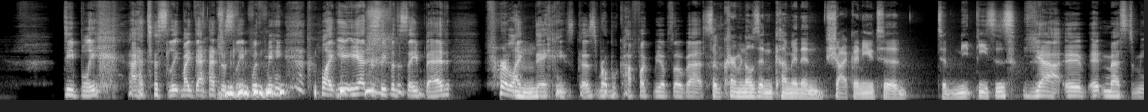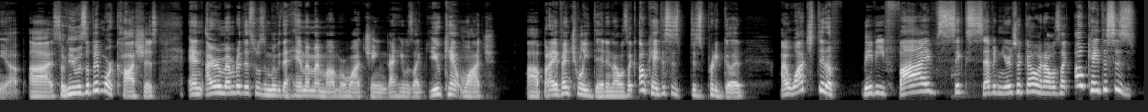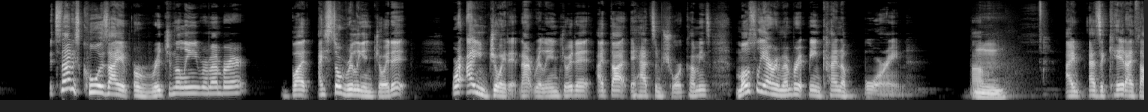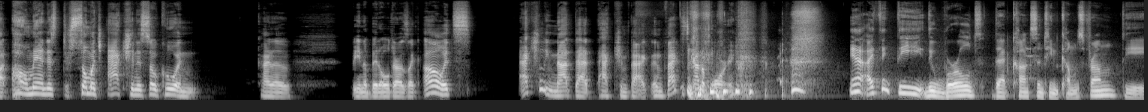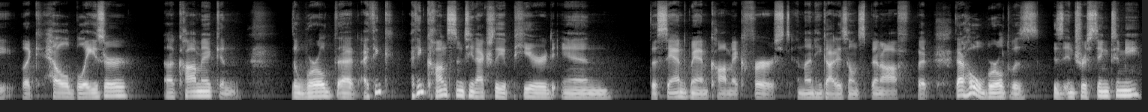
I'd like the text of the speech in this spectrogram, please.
deeply i had to sleep my dad had to sleep with me like he, he had to sleep in the same bed for like Mhm. days because robocop fucked me up so bad So criminals didn't come in and shotgun you to to meat pieces. Yeah, it, it messed me up. Uh, so he was a bit more cautious. And I remember this was a movie that him and my mom were watching that he was like, you can't watch. Uh, but I eventually did. And I was like, okay, this is, this is pretty good. I watched it a, maybe five, six, seven years ago. And I was like, okay, this is, it's not as cool as I originally remember but I still really enjoyed it. Or I enjoyed it, not really enjoyed it. I thought it had some shortcomings. Mostly I remember it being kind of boring. Um, Mm. I as a kid I thought, oh man, this there's so much action, is so cool, and kind of being a bit older, I was like, oh, it's actually not that action packed. In fact, it's kind of boring. Yeah, I think the the world that Constantine comes from, the like Hellblazer uh, comic, and the world that I think I think Constantine actually appeared in the Sandman comic first, and then he got his own spin-off. But that whole world was is interesting to me,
